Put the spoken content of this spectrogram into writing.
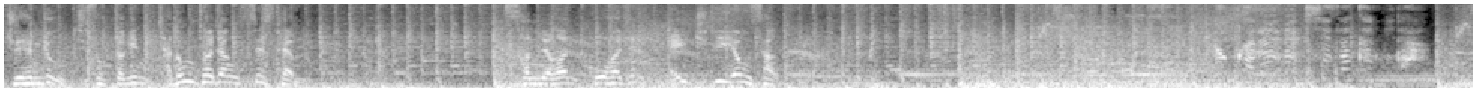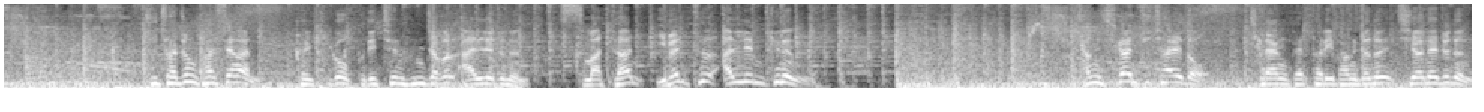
주행 중 지속적인 자동 저장 시스템. 선명한 고화질 HD 영상. 녹화를 시작합니다. 주차 중 발생한 긁히고 부딪힌 흔적을 알려주는 스마트한 이벤트 알림 기능. 장시간 주차에도 차량 배터리 방전을 지원해주는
